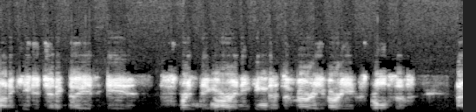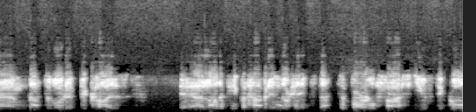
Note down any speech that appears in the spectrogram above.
on a ketogenic diet is sprinting or anything that's very very explosive. Um, that's about it because a lot of people have it in their heads that to burn fast you have to go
